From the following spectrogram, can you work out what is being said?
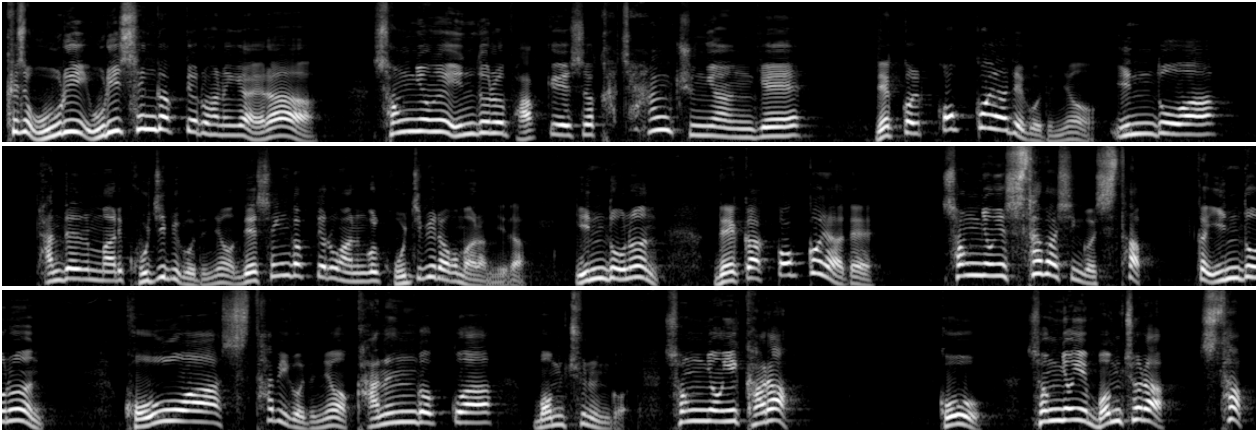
그래서 우리 우리 생각대로 하는 게 아니라 성령의 인도를 받기 위해서 가장 중요한 게 내 걸 꺾어야 되거든요. 인도와 반대되는 말이 고집이거든요. 내 생각대로 하는 걸 고집이라고 말합니다. 인도는 내가 꺾어야 돼. 성령이 stop하신 거예요. stop. 그러니까 인도는 go와 stop이거든요. 가는 것과 멈추는 것. 성령이 가라. 고. 성령이 멈춰라. 스탑.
